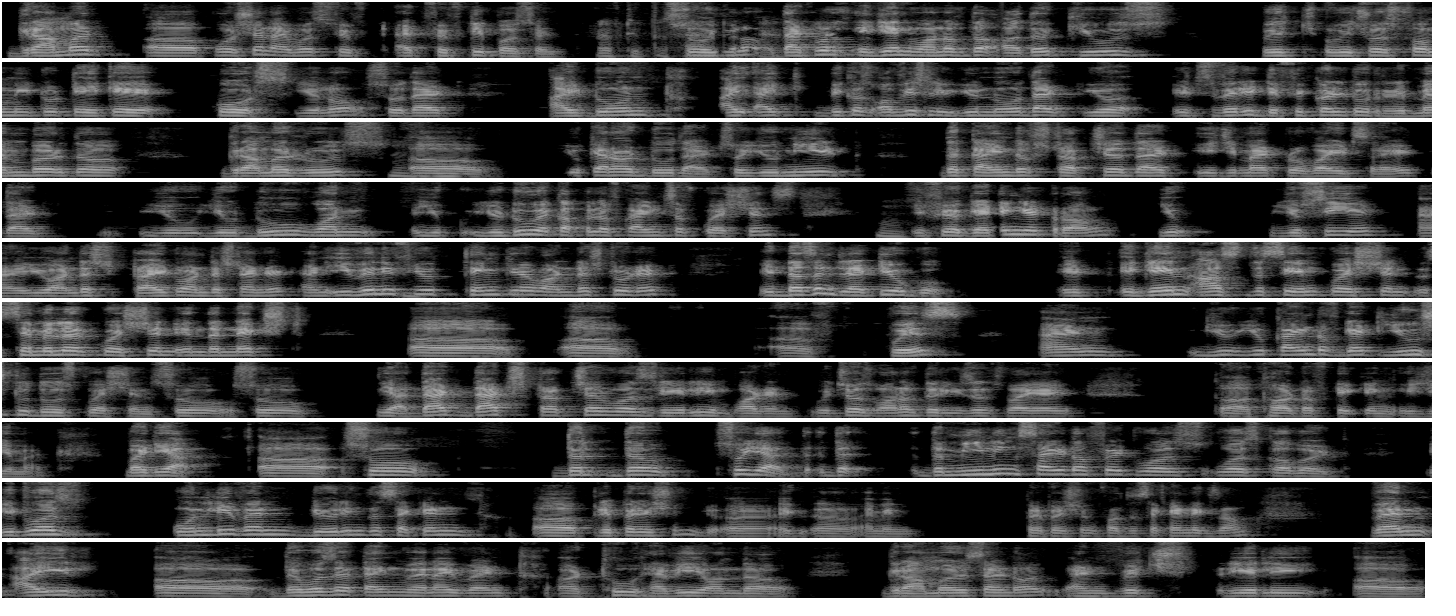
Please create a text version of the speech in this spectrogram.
grammar uh, portion I was 50, at 50%. 50%. So you know okay. that was again one of the other cues which which was for me to take a course, you know, so that I don't I I because obviously you know that you're it's very difficult to remember the grammar rules. Mhm. Uh, you cannot do that. So you need the kind of structure that EGMAT provides, right? That you you do one you you do a couple of kinds of questions. Hmm. If you're getting it wrong, you you see it and you understand try to understand it. And even if you think you have understood it, it doesn't let you go. It again asks the same question, similar question in the next uh, uh, uh, quiz, and you you kind of get used to those questions. So so yeah, that that structure was really important, which was one of the reasons why I uh, thought of taking EGMAT. But yeah, uh, so the the so yeah the, the the meaning side of it was was covered. It was only when during the second uh, preparation, uh, uh, I mean preparation for the second exam, when I uh, there was a time when I went uh, too heavy on the grammars and all, and which really uh,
